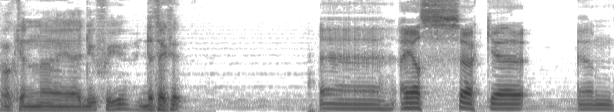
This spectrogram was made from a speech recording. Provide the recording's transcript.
What can I do for you, detective? Eh, jag söker en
